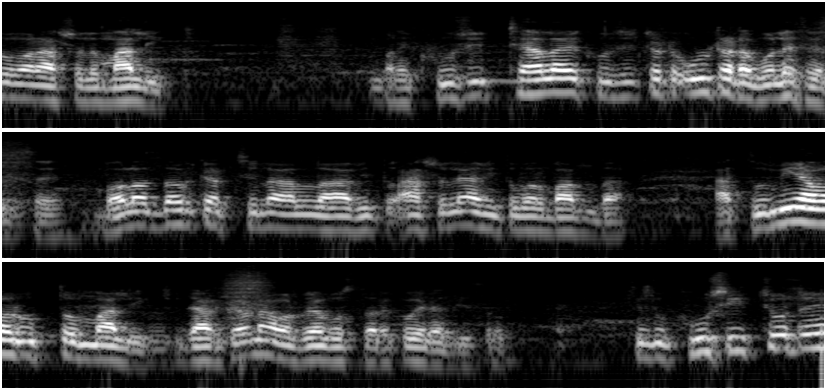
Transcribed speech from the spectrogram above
তোমার আসলে মালিক। মানে খুশির ঠেলায় খুশির চোটে উল্টাটা বলে ফেলছে। বলার দরকার ছিল আল্লাহ আমি তো আসলে আমি তোমার বান্দা। আর তুমি আমার উত্তম মালিক যার কারণে আমার ব্যবস্থাটা কইরা দিছো। কিন্তু খুশির চোটে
